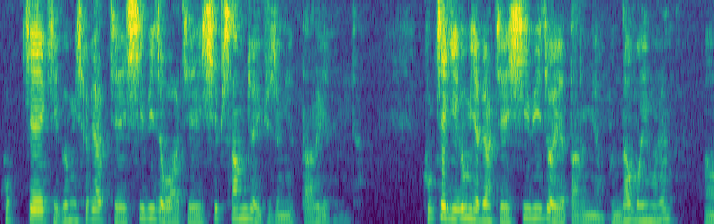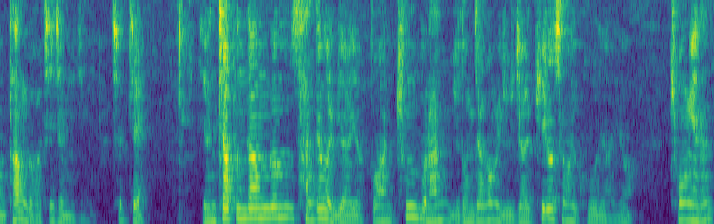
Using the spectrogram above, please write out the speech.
국제기금 협약 제12조와 제13조의 규정에 따르게 됩니다. 국제기금협약 제12조에 따르면 분담 의무는 어, 다음과 같이 정해집니다. 첫째, 연차 분담금 산정을 위하여 또한 충분한 유동자금을 유지할 필요성을 고려하여 총회는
